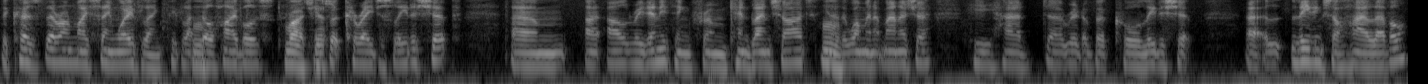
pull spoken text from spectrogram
because they're on my same wavelength. People like Bill Hybels, Right, his yes. book Courageous Leadership. Um, I, I'll read anything from Ken Blanchard, you know, the One Minute Manager. He had uh, written a book called Leadership. Uh, leading to a higher level.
